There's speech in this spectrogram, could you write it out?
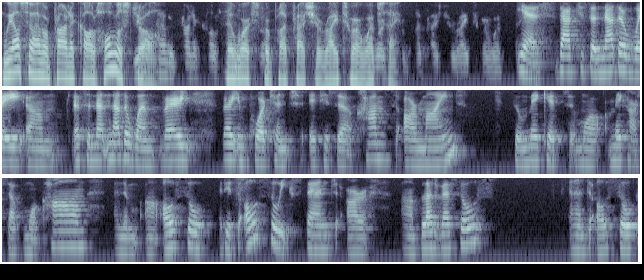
We also have a product called We Holostrol product called that works for blood pressure right through our website. for blood pressure right through our website. Yes, that is another way. Um, that's an- another one very very important. It is uh, calms our mind, so make it more make ourselves more calm, and um, uh, also it is also expand our uh, blood vessels, and also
